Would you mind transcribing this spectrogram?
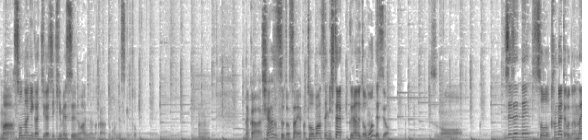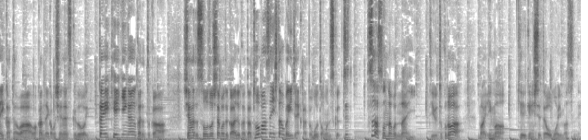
まあそんなにガチガチ決めするのはあれなのかなと思うんですけど。うん。なんかシェアハウスするとさ、やっぱ当番制にしたくなると思うんですよ。その、全然ねそう考えたことがない方は分かんないかもしれないですけど一回経験がある方とかシェアハウス想像したことがある方は当番制にした方がいいんじゃないかと思うと思うんですけど実はそんなことないっていうところは、まあ、今経験してて思いますね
